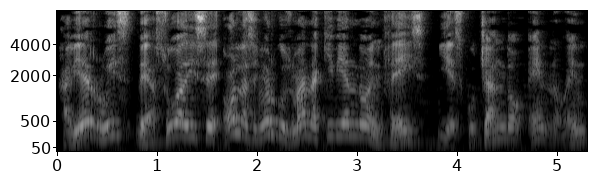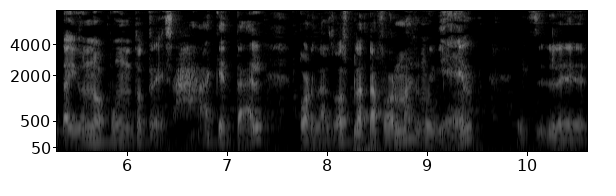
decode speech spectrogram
Javier Ruiz de Azúa dice, hola señor Guzmán, aquí viendo en Face y escuchando en 91.3. Ah, ¿qué tal? Por las dos plataformas, muy bien. Le,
